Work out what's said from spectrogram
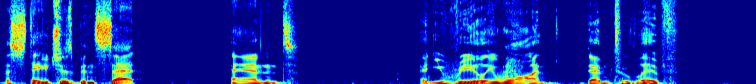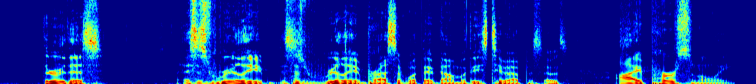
the stage has been set, and and you really want them to live through this. This is really this is really impressive what they've done with these two episodes. I personally,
